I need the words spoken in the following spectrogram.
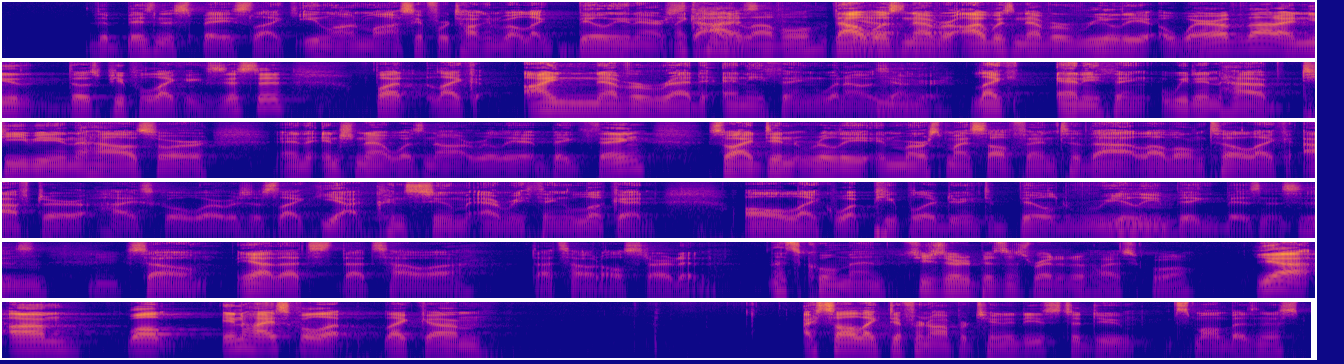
the business space, like Elon Musk. If we're talking about like billionaire Like status, high level? that Yeah. was never. I was never really aware of that. I knew those people like existed. But like I never read anything when I was younger. Like anything. We didn't have TV in the house or and the internet was not really a big thing. So I didn't really immerse myself into that level until like after high school where it was just like, yeah, consume everything. Look at all like what people are doing to build really big businesses. So yeah, that's that's how uh that's how it all started. That's cool, man. So you started business right out of high school. Yeah. Um. Well, in high school, like um, I saw like different opportunities to do small business.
